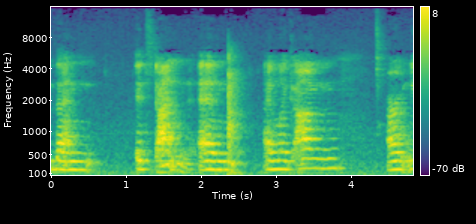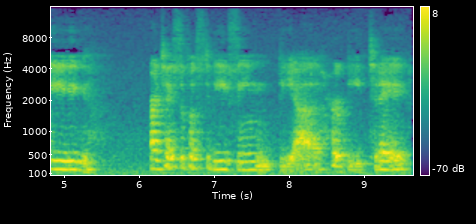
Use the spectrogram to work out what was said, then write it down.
then it's done and I'm like, um, aren't we aren't I supposed to be seeing the uh, heartbeat today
